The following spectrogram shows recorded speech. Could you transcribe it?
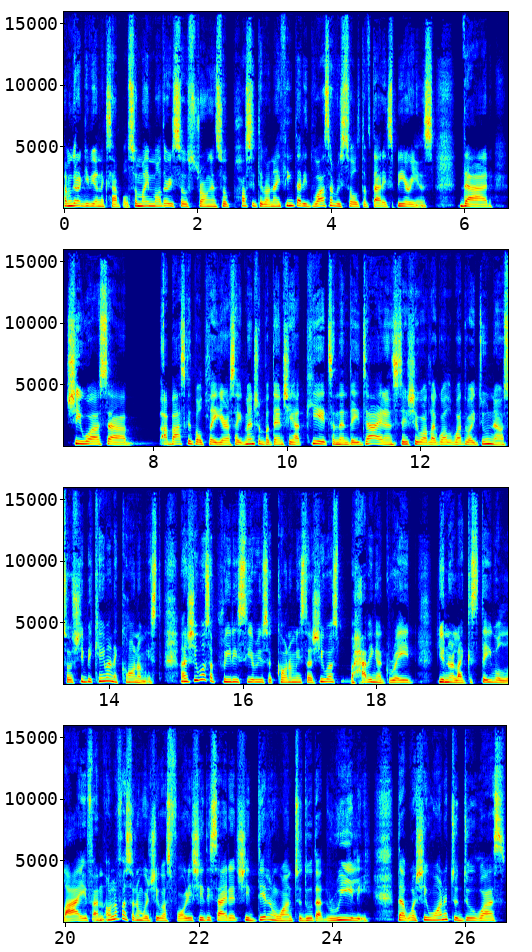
I'm going to give you an example. So my mother is so strong and so positive, And I think that it was a result of that experience that she was, uh, a basketball player, as I mentioned, but then she had kids and then they died. And so she was like, well, what do I do now? So she became an economist and she was a pretty serious economist and she was having a great, you know, like stable life. And all of a sudden, when she was 40, she decided she didn't want to do that really, that what she wanted to do was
